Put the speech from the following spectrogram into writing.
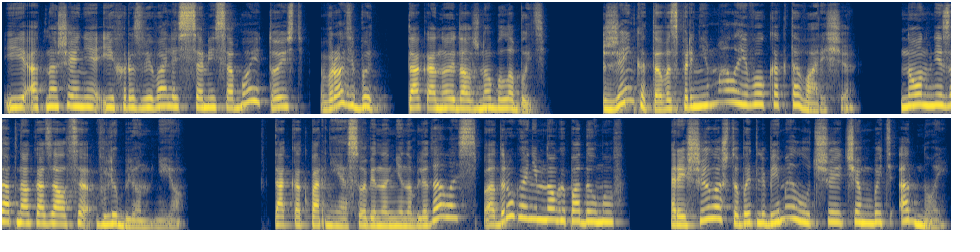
И отношения их развивались сами собой, то есть вроде бы так оно и должно было быть. Женька-то воспринимала его как товарища, но он внезапно оказался влюблен в нее. Так как парней особенно не наблюдалось, подруга, немного подумав, решила, что быть любимой лучше, чем быть одной.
